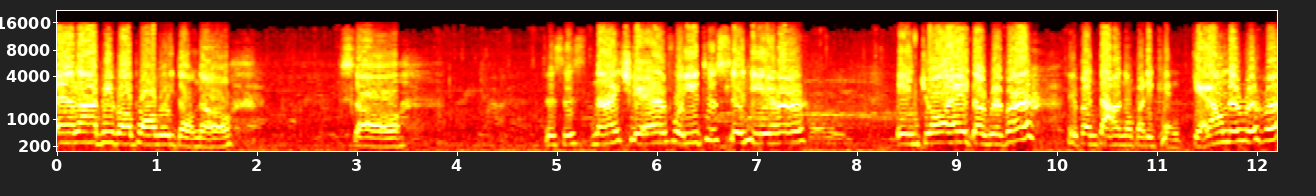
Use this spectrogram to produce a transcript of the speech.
And a lot of people probably don't know. So this is nice chair for you to sit here, enjoy the river, even though nobody can get on the river.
